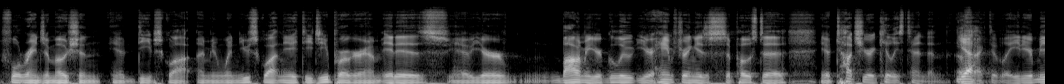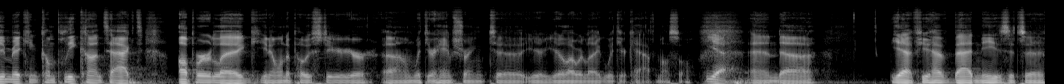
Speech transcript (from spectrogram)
full range of motion, you know, deep squat. I mean, when you squat in the ATG program, it is, you know, your bottom of your glute, your hamstring is supposed to, you know, touch your Achilles tendon Yeah. effectively. You're making complete contact upper leg, you know, on the posterior um, with your hamstring to your, your lower leg with your calf muscle. Yeah. And, uh, yeah, if you have bad knees, it's a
